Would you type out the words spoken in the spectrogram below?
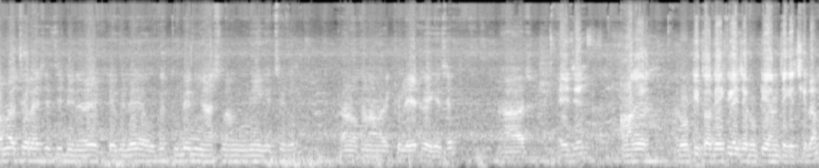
আমরা চলে এসেছি ডিনারের টেবিলে ওকে তুলে নিয়ে আসলাম, ঘুমিয়ে গেছিল। কারণ ওখানে আমার একটু লেট হয়ে গেছে। আর এই যে, আমাদের রুটি তো দেখলে যে রুটি আনতে গেছিলাম।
